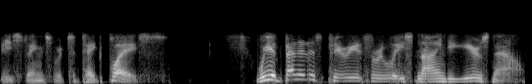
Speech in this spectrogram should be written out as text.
these things were to take place. We have been at this period for at least 90 years now.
